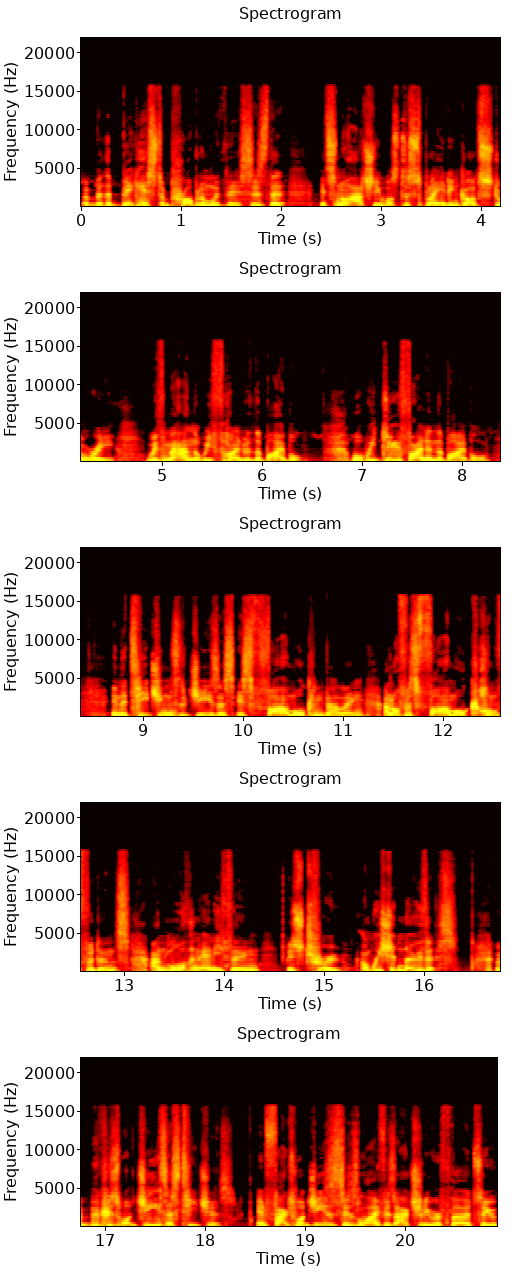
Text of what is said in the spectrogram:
But the biggest problem with this is that it's not actually what's displayed in God's story with man that we find with the Bible. What we do find in the Bible, in the teachings of Jesus, is far more compelling and offers far more confidence, and more than anything, is true. And we should know this because what Jesus teaches, in fact, what Jesus' life is actually referred to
